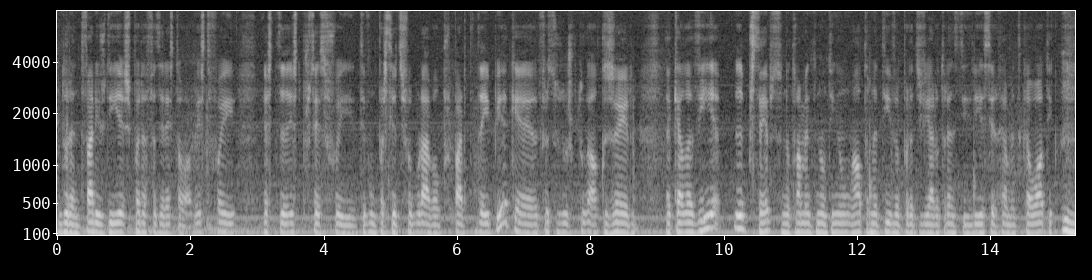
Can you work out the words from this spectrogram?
durante vários dias para fazer esta obra. Este foi este, este processo foi, teve um parecer desfavorável por parte da IP, que é a Infraestruturas Portugal, que gera aquela via. Eh, Percebe-se, naturalmente não tinham alternativa para desviar o trânsito e iria ser realmente caótico. Hum.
